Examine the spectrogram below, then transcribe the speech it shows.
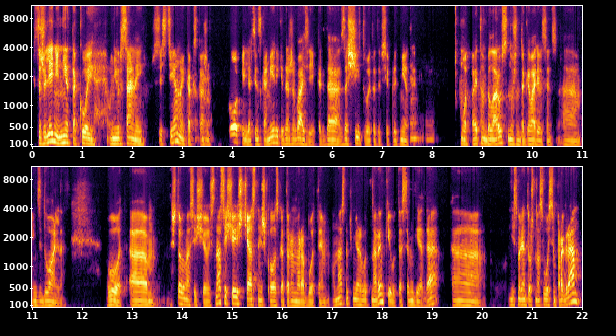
к сожалению, нет такой универсальной системы, как, скажем, в Европе Латинской Америке, даже в Азии, когда засчитывают это все предметы. Вот, поэтому Беларуси нужно договариваться э, индивидуально. Вот. Э, что у нас еще? У нас еще есть частные школы, с которыми мы работаем. У нас, например, вот на рынке, вот СНГ, да, э, несмотря на то, что у нас 8 программ,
